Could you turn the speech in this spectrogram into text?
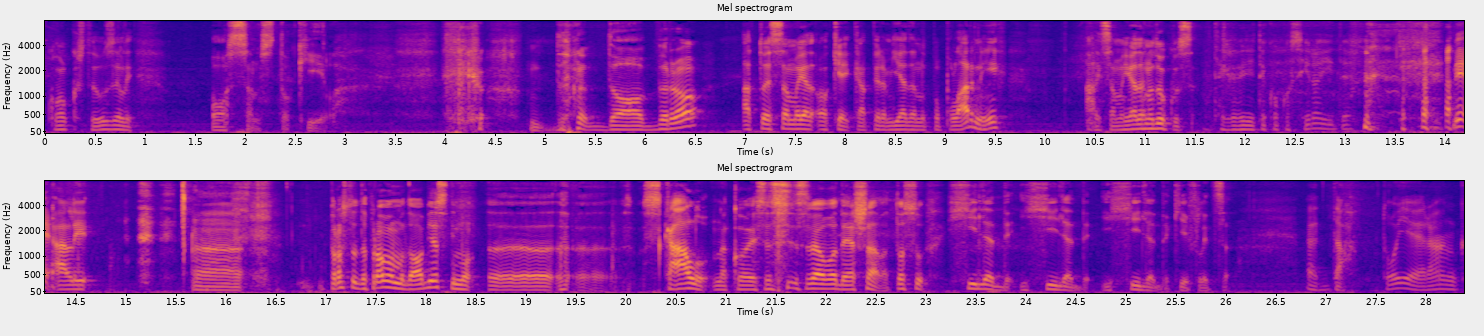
koliko ste uzeli? 800 kila. Dobro, a to je samo jedan, ok, kapiram, jedan od popularnijih, ali samo jedan od ukusa. Tek da vidite koliko sira ide. ne, ali uh, prosto da probamo da objasnimo uh, skalu na kojoj se sve ovo dešava. To su hiljade i hiljade i hiljade kiflica. E, da, to je rang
